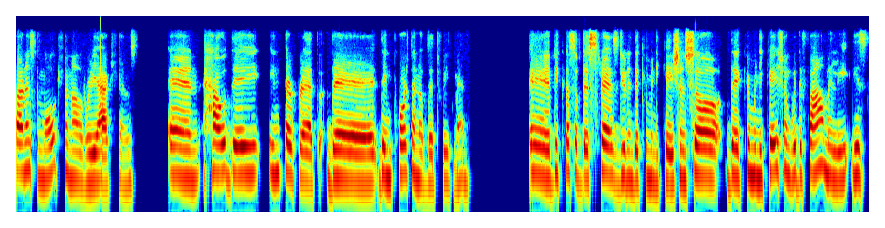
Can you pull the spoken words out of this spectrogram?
parents' emotional reactions and how they interpret the the importance of the treatment uh, because of the stress during the communication. So the communication with the family is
